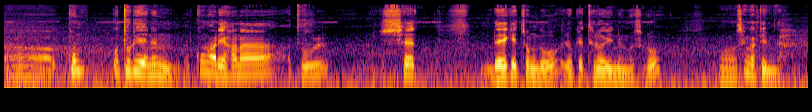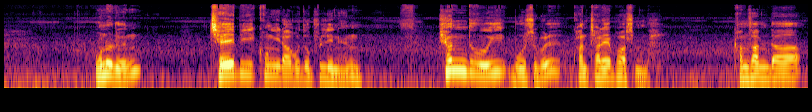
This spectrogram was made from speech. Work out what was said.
아, 콩 꼬투리에는 콩알이 하나, 둘, 셋, 네 개 정도 이렇게 들어 있는 것으로 어, 생각됩니다. 오늘은 제비콩이라고도 불리는 편두의 모습을 관찰해 보았습니다. 감사합니다.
